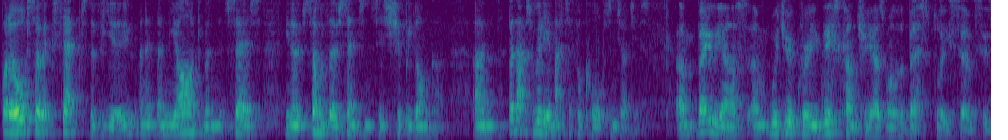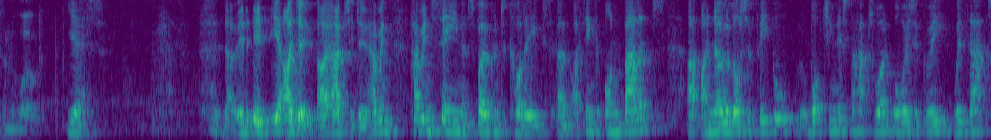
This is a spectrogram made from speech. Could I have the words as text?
But I also accept the view and, and the argument that says, you know, some of those sentences should be longer. Um, but that's really a matter for courts and judges. Um, Bailey asks, um, would you agree this country has one of the best police services in the world? Yes. No, it, it, yeah, I do. I absolutely do. Having having seen and spoken to colleagues, um, I think on balance, uh, I know a lot of people watching this perhaps won't always agree with that.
